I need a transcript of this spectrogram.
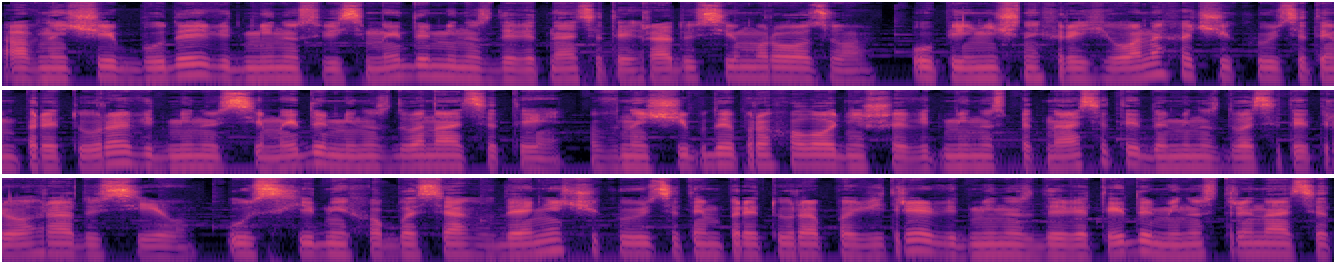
а вночі буде від мінус 8 до мінус 19 градусів морозу. У північних регіонах очікується температура від мінус 7 до мінус 12. Вночі буде прохолодніше від мінус 15 до мінус 23 градусів. У східних областях вдень очікується температура повітря від мінус 9 до мінус 13,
